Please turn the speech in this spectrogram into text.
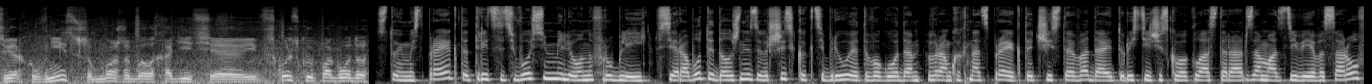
сверху вниз, чтобы можно было ходить э, и в скользкую погоду. Стоимость проекта 38 миллионов рублей. Все работы должны завершить к октябрю этого года. В рамках нацпроекта «Чистая вода» и туристического кластера «Арзамас Дивеева-Саров»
